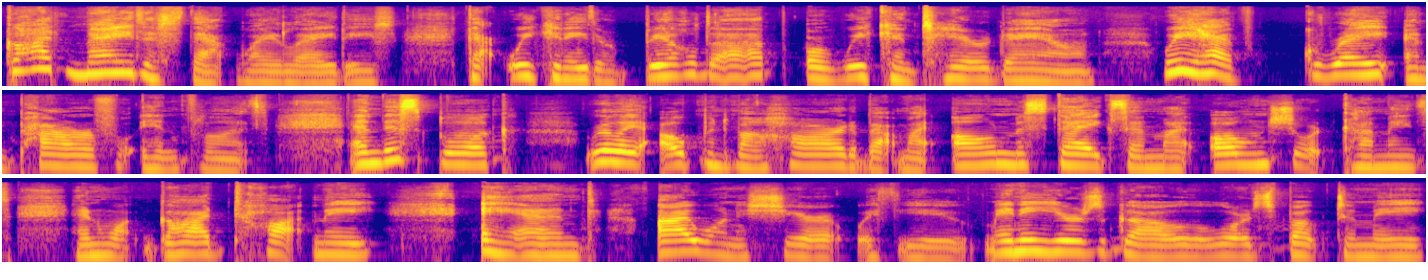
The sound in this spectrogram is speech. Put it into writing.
God made us that way, ladies, that we can either build up or we can tear down. We have great and powerful influence. And this book really opened my heart about my own mistakes and my own shortcomings and what God taught me. And I want to share it with you. Many years ago, the Lord spoke to me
